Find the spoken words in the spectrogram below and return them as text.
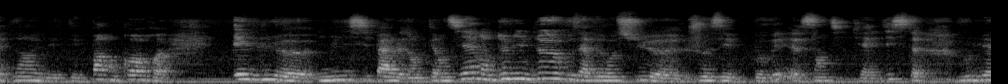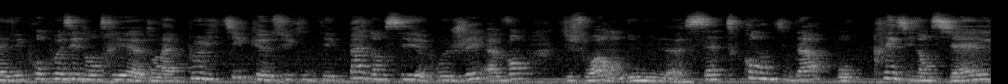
eh bien, elle n'était pas encore élu euh, municipal dans le 15e. En 2002, vous avez reçu euh, José Bové, euh, syndicaliste. Vous lui avez proposé d'entrer dans la politique, ce qui n'était pas dans ses projets avant qu'il soit en 2007 candidat au présidentiel.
